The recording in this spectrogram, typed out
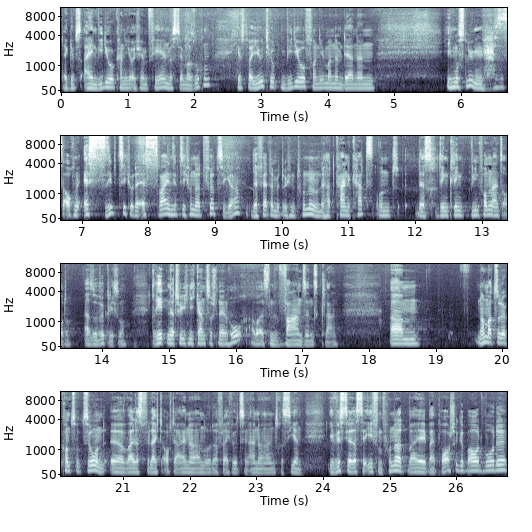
da gibt's ein Video, kann ich euch empfehlen, müsst ihr mal suchen. Gibt's bei YouTube ein Video von jemandem, der einen ich muss lügen. Das ist auch ein S70 oder S72 140er. Der fährt damit durch einen Tunnel und er hat keine Cuts und das Ding klingt wie ein Formel 1 Auto. Also wirklich so. Dreht natürlich nicht ganz so schnell hoch, aber ist ein Wahnsinnsklang. Ähm, Nochmal zu der Konstruktion, äh, weil das vielleicht auch der eine oder andere oder vielleicht wird es den einen oder anderen interessieren. Ihr wisst ja, dass der E500 bei, bei Porsche gebaut wurde.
